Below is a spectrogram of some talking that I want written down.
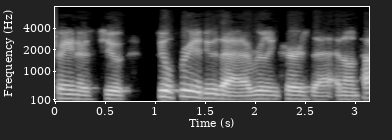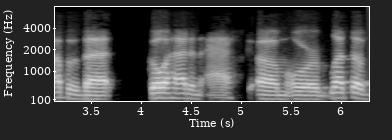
trainers to feel free to do that. I really encourage that. And on top of that, go ahead and ask um, or let the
